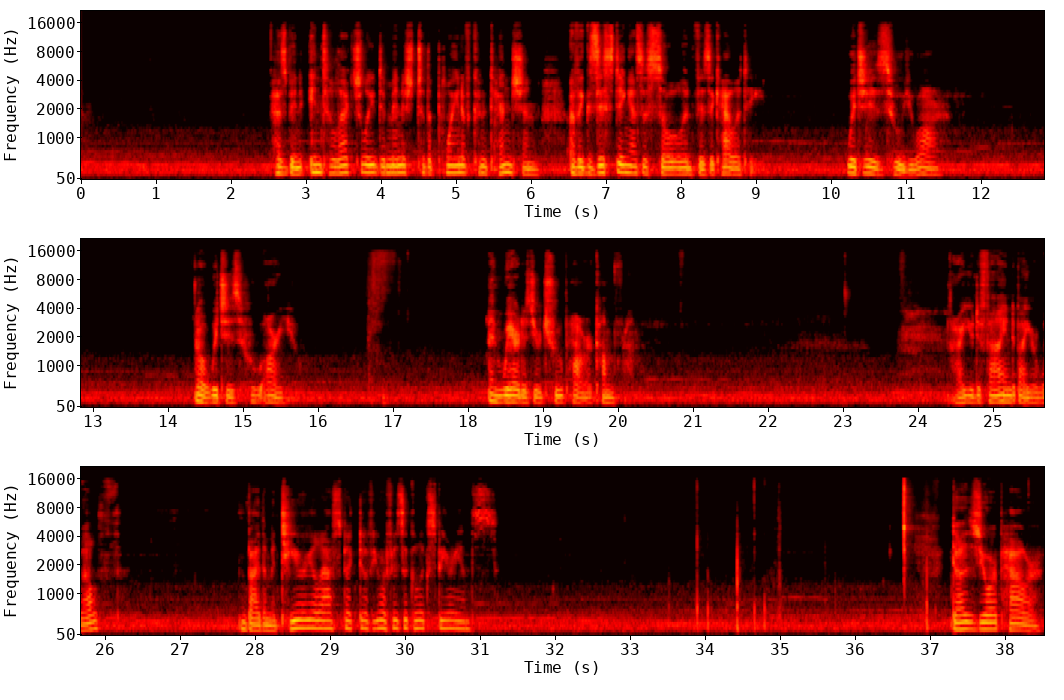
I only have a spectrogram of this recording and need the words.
has been intellectually diminished to the point of contention of existing as a soul in physicality which is who you are. Oh, which is who are you? And where does your true power come from? Are you defined by your wealth? By the material aspect of your physical experience? Does your power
